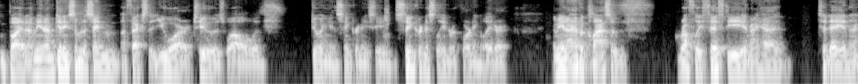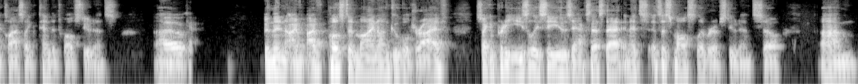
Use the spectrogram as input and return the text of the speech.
but i mean i'm getting some of the same effects that you are too as well with doing it synchronously synchronously and recording later I mean, I have a class of roughly 50, and I had today in that class like 10 to 12 students. Um, oh, okay. And then I've, I've posted mine on Google Drive, so I can pretty easily see who's accessed that, and it's it's a small sliver of students. So, um,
